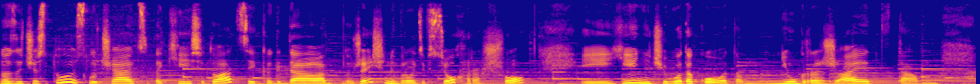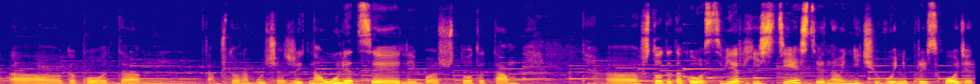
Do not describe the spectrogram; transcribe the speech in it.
Но зачастую случаются такие ситуации, когда у женщины вроде все хорошо, и ей ничего такого там не угрожает, там э, какого-то, там, что она будет сейчас жить на улице, либо что-то там Э, что-то такого сверхъестественного, ничего не происходит.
